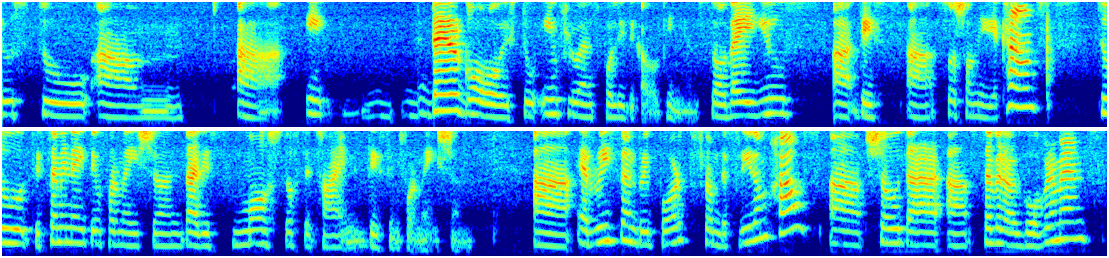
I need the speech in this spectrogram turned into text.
use to, um, uh, it, their goal is to influence political opinions. So they use uh, these uh, social media accounts to disseminate information that is most of the time disinformation. Uh, a recent report from the Freedom House uh, showed that uh, several governments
